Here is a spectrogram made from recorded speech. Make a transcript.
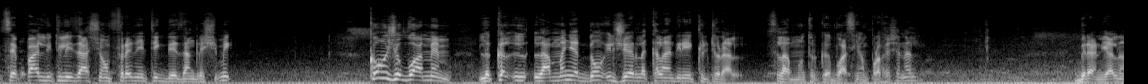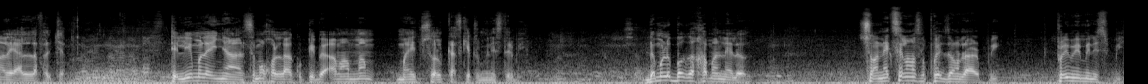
c'est pas l'utilisation frénétique des engrais chimiques. Quand je vois même la manière dont il gère le calendrier culturel, cela montre que voici un professionnel. Birane yàlla na la lafal ma lay ñaan sama xol ko ministre bi. Dama la bëgg a xamal son excellence le président de la République premier ministre bi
